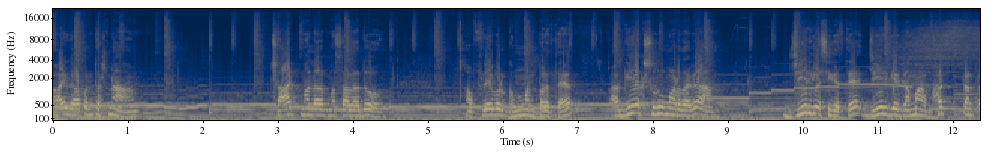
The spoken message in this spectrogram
ಬಾಯಿಗೆ ಹಾಕೊಂಡ ತಕ್ಷಣ ಚಾಟ್ ಮಲ ಮಸಾಲದು ಆ ಫ್ಲೇವರ್ ಗಮ್ಮಂತ ಬರುತ್ತೆ. ಅಗಿಯೋಕ್ಕೆ ಶುರು ಮಾಡಿದಾಗ ಜೀರಿಗೆ ಸಿಗುತ್ತೆ. ಜೀರಿಗೆ ಘಮ ಭಟ್ ಅಂತ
